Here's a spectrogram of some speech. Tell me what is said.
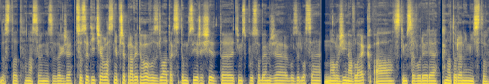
dostat na silnice. Takže co se týče vlastně přepravy toho vozidla, tak se to musí řešit eh, tím způsobem, že vozidlo se naloží na vlek a s tím se odjede na to dané místo.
